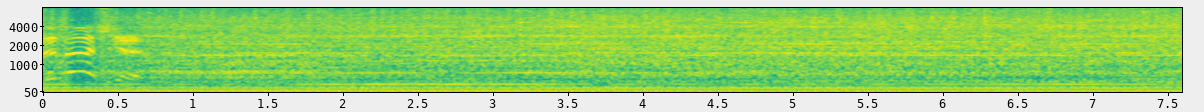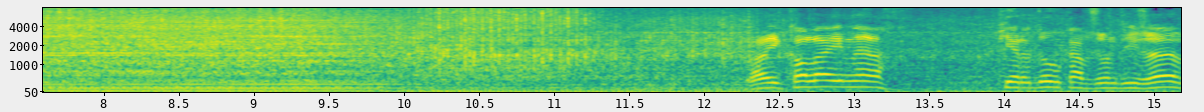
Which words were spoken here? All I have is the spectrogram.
Że da się. No i kolejna pierdółka w żądlirze,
